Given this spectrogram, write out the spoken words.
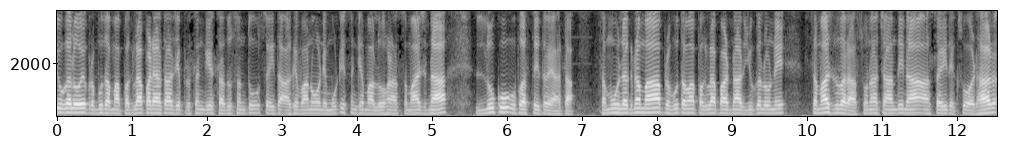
યુગલોએ પ્રભુતામાં પગલાં પાડ્યા હતા, જે પ્રસંગે સાધુ સંતો સહિત આગેવાનો અને મોટી સંખ્યામાં લોહાણા સમાજના લોકો ઉપસ્થિત રહ્યા હતા. સમૂહ લગ્નમાં પ્રભુતામાં પગલાં પાડનાર યુગલોને સમાજ દ્વારા સોના ચાંદીના સહિત એકસો અઢાર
